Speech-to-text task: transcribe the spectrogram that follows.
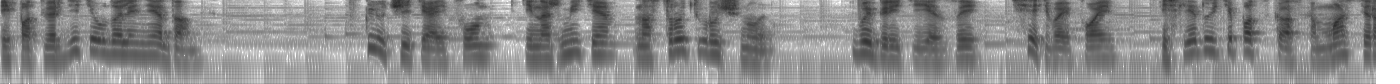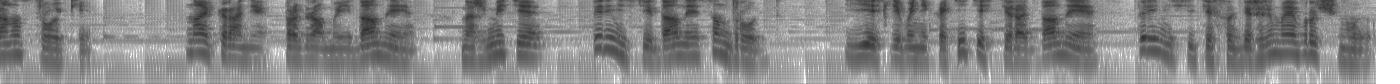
и подтвердите удаление данных. Включите iPhone и нажмите настроить вручную. Выберите язык, сеть Wi-Fi и следуйте подсказкам мастера настройки. На экране программы и данные нажмите перенести данные с Android. Если вы не хотите стирать данные, перенесите содержимое вручную.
